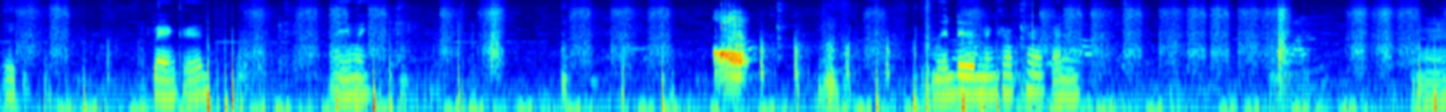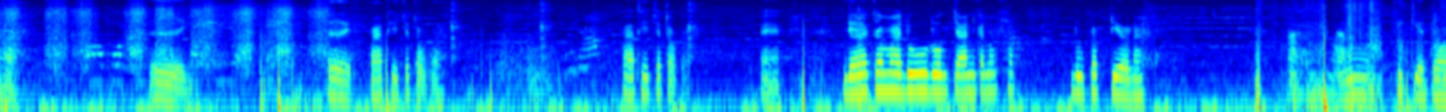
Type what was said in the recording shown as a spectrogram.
เอ้ยแรงเกินไหนไหมเหมือนเดิมนะครับท่าฟันมาเอ้ย เอ้ยพระอาทิตย์จะตกอะพระอาทิตย์จะตกอะแหมเดี๋ยวเราจะมาดูดวงจันทร์กันนะครับ ดูแป๊บเดียวนะอะงั้นที่เกียจรอ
